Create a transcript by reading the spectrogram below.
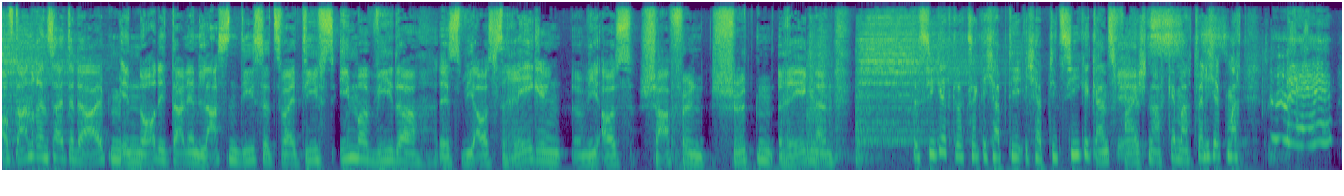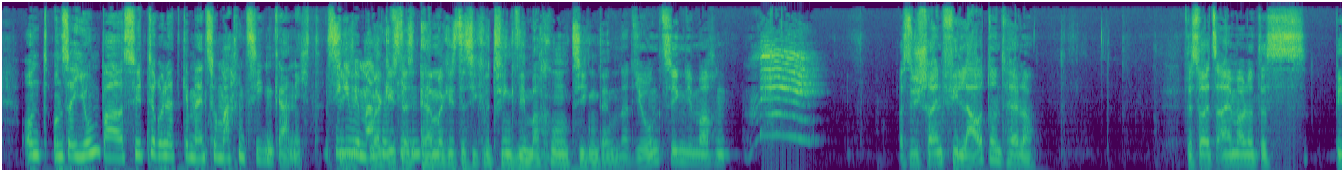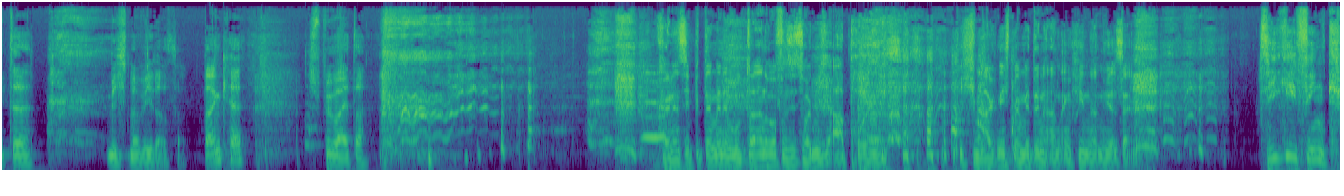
Auf der anderen Seite der Alpen in Norditalien lassen diese zwei Tiefs immer wieder es wie aus Regeln, wie aus Schaffeln schütten, regnen. Der Sigi hat gerade gesagt, ich habe die, ich hab die Ziege ganz falsch nachgemacht, weil ich habe gemacht, Mäh! und unser Jungbauer aus Südtirol hat gemeint, so machen Ziegen gar nicht. Sigi, wie machen Magister, Ziegen? Herr Magister Sigrid Fink, wie machen Ziegen denn? Na, die Jungziegen, die machen. Also die schreien viel lauter und heller. Das war jetzt einmal und das bitte nicht mehr wieder so. Danke. Spiel weiter. Können Sie bitte meine Mutter anrufen, sie soll mich abholen? Ich mag nicht mehr mit den anderen Kindern hier sein. Zigi Fink.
